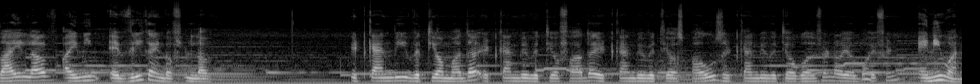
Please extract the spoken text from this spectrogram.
by love I mean every kind of love it can be with your mother it can be with your father it can be with your spouse it can be with your girlfriend और your boy friend anyone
